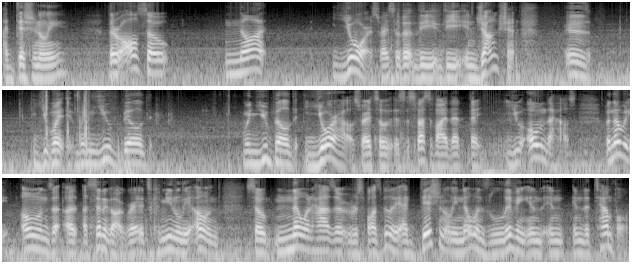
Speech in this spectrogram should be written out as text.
Additionally they're also not yours, right? So the the, the injunction is you, when, when you build when you build your house, right? So it's specified that, that you own the house, but nobody owns a, a, synagogue, right? It's communally owned, so no one has a responsibility. Additionally, no one's living in in, in the temple.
